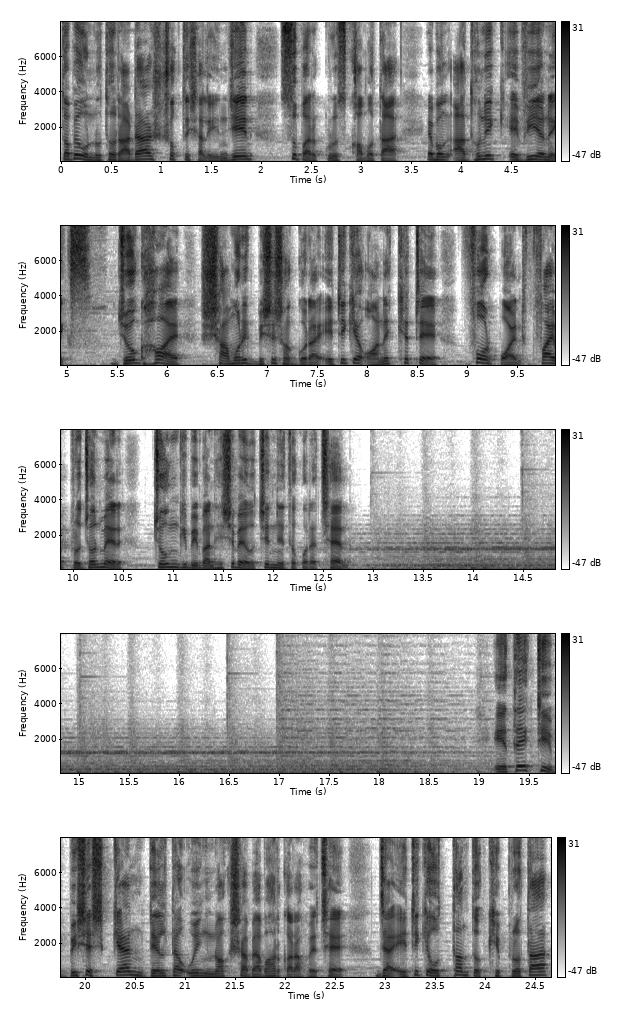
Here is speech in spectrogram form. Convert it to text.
তবে উন্নত রাডার, শক্তিশালী ইঞ্জিন, সুপার ক্রুজ ক্ষমতা এবং আধুনিক এভিয়নিক্স যোগ হওয়ায় সামরিক বিশেষজ্ঞরা এটিকে অনেক ক্ষেত্রে ফোর পয়েন্ট ফাইভ প্রজন্মের জঙ্গি বিমান হিসেবেও চিহ্নিত করেছেন। এতে একটি বিশেষ ক্যান ডেল্টা উইং নকশা ব্যবহার করা হয়েছে, যা এটিকে অত্যন্ত ক্ষিপ্রতা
